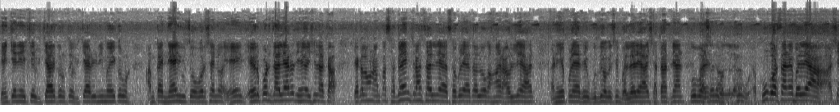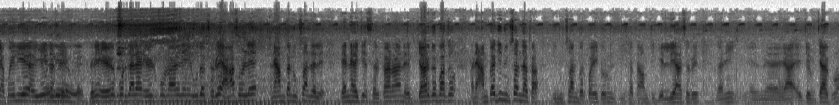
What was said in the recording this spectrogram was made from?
तेंच्यांनी हेचेर विचार करचो विचार विनिमय करून आमकां न्याय दिवचो वर्सांनी हे एअरपोर्ट जाल्यारच हे अशें जाता. तेका लागून आमकां सगळ्यांक त्रास जाल्ले आहा. सगळे आतां लोक हांगा रावल्ले आहात आनी हे पळयात हे उदक अशें भरलेले आहा शेतांतल्यान. खूब वर्सांनी भरले आहा. अशें पयलीं ये नासले. तरी एअरपोर्ट जाल्यार एअरपोर्ट जाले उदक सगळे हांगा सोडले. आनी आमकां नुकसान जालें तेन्ना हेचेर सरकारान विचार करपाचो आनी आमकां जी नुकसान जाता ती नुकसान भरपाई करून ती शेतां आमची गेल्ली आहा सगळी आनी हेचेर विचार करून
